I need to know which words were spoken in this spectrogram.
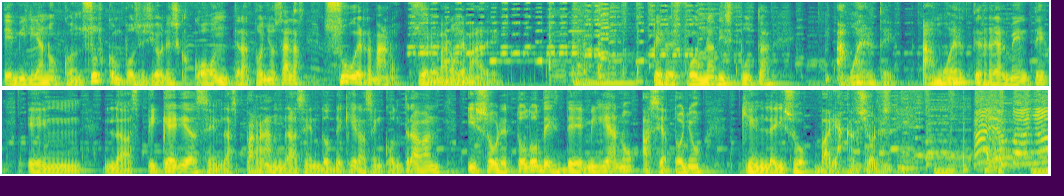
Emiliano con sus composiciones contra Toño Salas, su hermano, su hermano de madre pero fue una disputa a muerte, a muerte realmente en las piquerias, en las parrandas, en donde quiera se encontraban y sobre todo desde Emiliano hacia Toño, quien le hizo varias canciones. Ay, Toño,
